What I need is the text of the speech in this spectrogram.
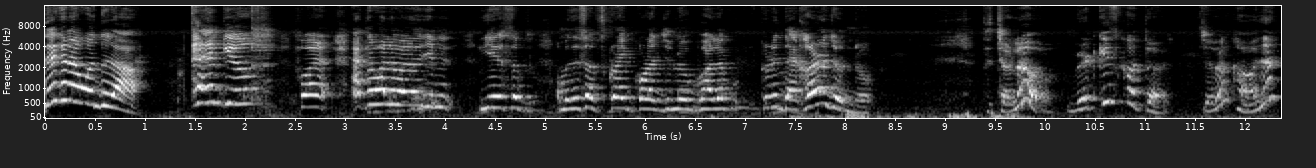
দেখে নাও বন্ধুরা। থ্যাংক ইউ ফর এত ভালো ভালো জিনিস ইয়ে সব আমাদের সাবস্ক্রাইব করার জন্য, ভালো করে দেখার জন্য। তো চলো ওয়েট কিস করতে হয়। চলো, খাওয়া যাক।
